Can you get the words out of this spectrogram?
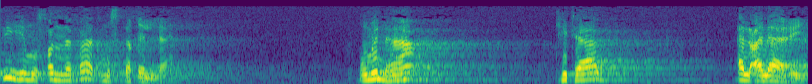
فيه مصنفات مستقلة ومنها كتاب العلائي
